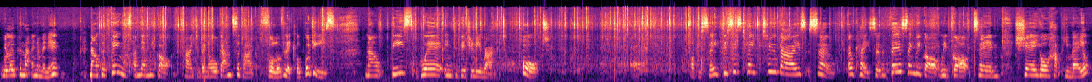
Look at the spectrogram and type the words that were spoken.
we'll open that in a minute. Now the things and then we got kind of an organza bag full of little goodies. Now these were individually wrapped but obviously. This is take two guys. So okay so the first thing we got we've got um, share your happy mail.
